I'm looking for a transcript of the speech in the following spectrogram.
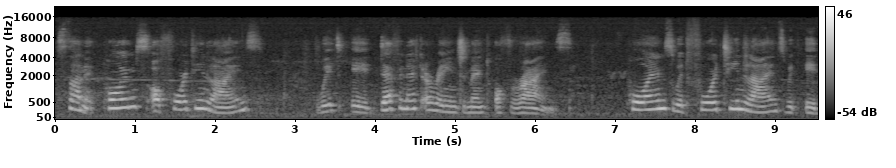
sonnet, poems of 14 lines with a definite arrangement of rhymes. Poems with 14 lines with a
